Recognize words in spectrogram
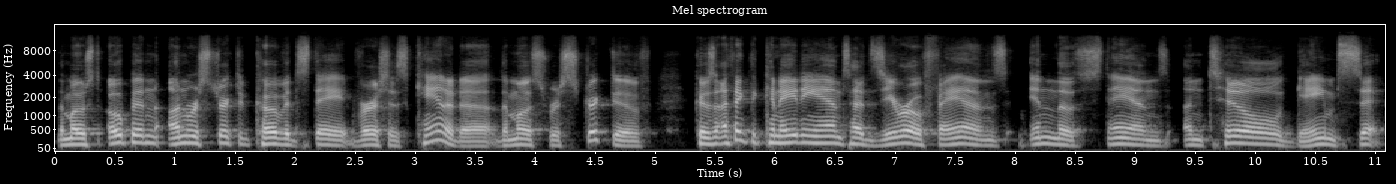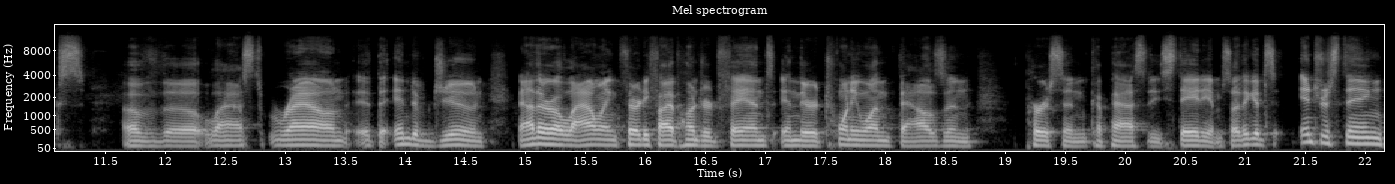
the most open, unrestricted COVID state versus Canada, the most restrictive. Because I think the Canadians had zero fans in the stands until game six of the last round at the end of June. Now they're allowing 3,500 fans in their 21,000 person capacity stadium. So I think it's interesting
